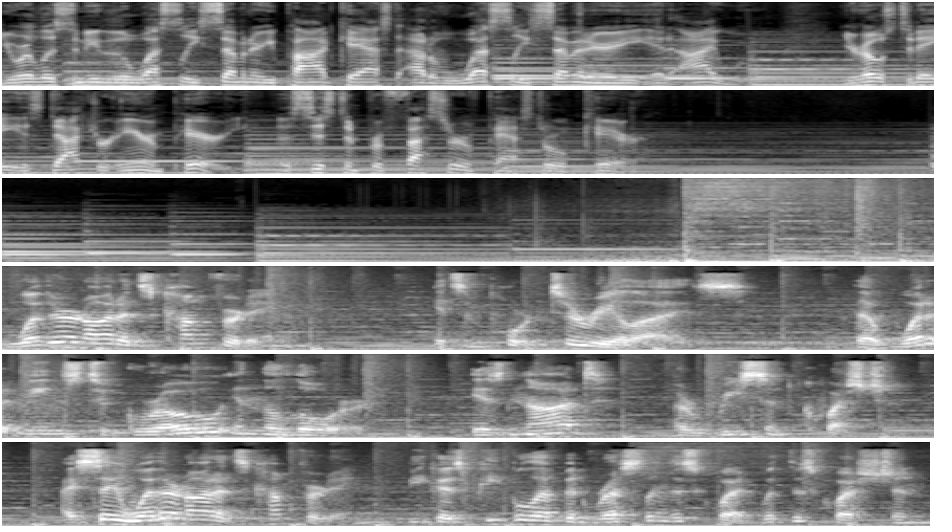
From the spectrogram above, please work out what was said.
You are listening to the Wesley Seminary podcast out of Wesley Seminary at IWU. Your host today is Dr. Aaron Perry, Assistant Professor of Pastoral Care. Whether or not it's comforting, it's important to realize that what it means to grow in the Lord is not a recent question. I say whether or not it's comforting because people have been wrestling this que- with this question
